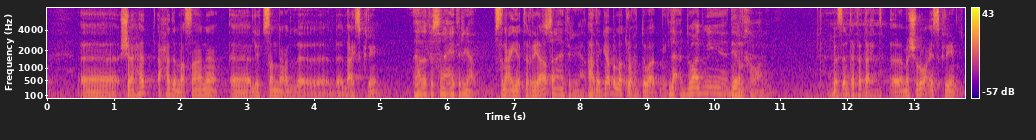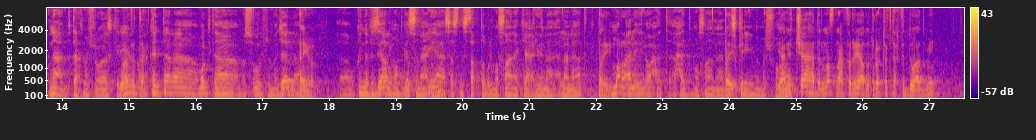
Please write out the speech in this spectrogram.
آه، شاهدت أحد المصانع آه، اللي تصنع الآيس كريم؟ هذا في صناعيه الرياض. صناعية الرياض. صناعية الرياض. هذا قبل لا تروح الدوادمي. لا الدوادمي ديره خوالي بس أنت فتحت مشروع آيس كريم. نعم فتحت مشروع آيس كريم. وين فتحت؟ كنت أنا وقتها مسؤول في المجلة. أيوه. وكنا في زيارة المنطقة الصناعيه على أساس نستقطب المصانع كإعلانات. طيب. مر علي لوحه أحد مصانع طيب. الآيس كريم المشهورة. يعني تشاهد المصنع في الرياض وتروح تفتح في الدوادمي؟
